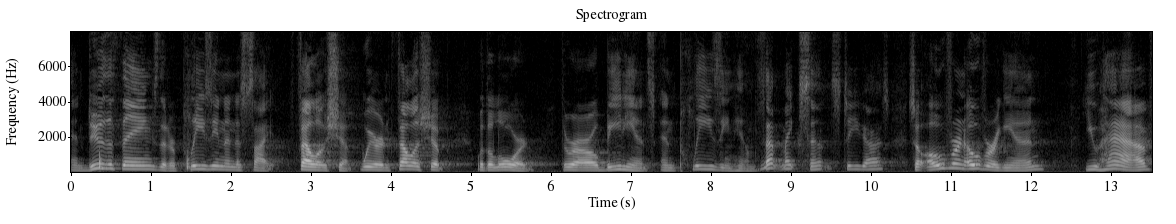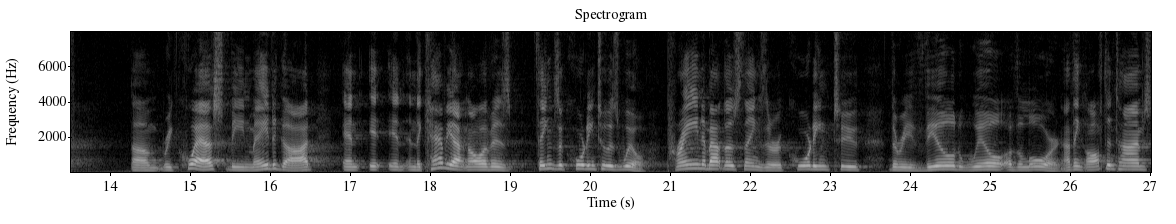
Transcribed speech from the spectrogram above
and do the things that are pleasing in his sight. Fellowship. We are in fellowship with the Lord. through our obedience and pleasing Him. Does that make sense to you guys? So, over and over again, you have um, requests being made to God, and, it, and, and the caveat in all of it is things according to His will. Praying about those things that are according to the revealed will of the Lord. I think oftentimes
